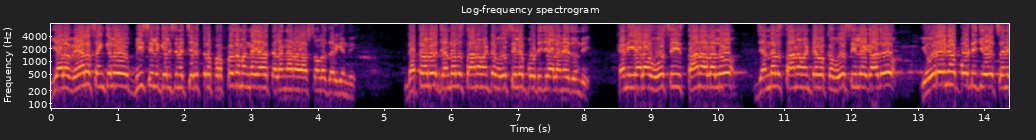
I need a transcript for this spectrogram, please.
ఇవాళ వేల సంఖ్యలో బీసీలు గెలిచిన చరిత్ర ప్రప్రథమంగా ఇవాళ తెలంగాణ రాష్ట్రంలో జరిగింది. గతంలో జనరల్ స్థానం అంటే ఓసీలే పోటీ చేయాలనేది ఉంది. కానీ ఇలా ఓసీ స్థానాలలో జనరల్ స్థానం అంటే ఒక ఓసీలే కాదు. ఎవరైనా పోటీ చేయొచ్చు అని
